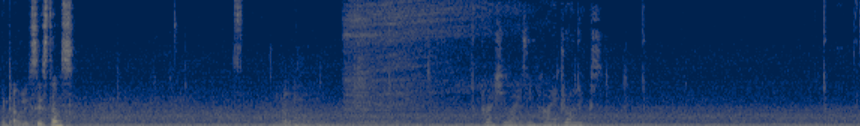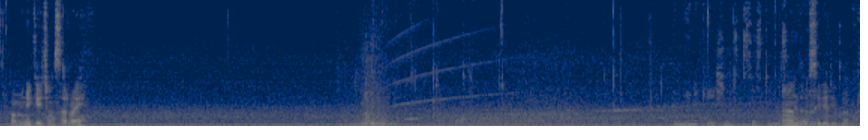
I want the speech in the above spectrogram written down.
Hydraulic systems. And auxiliary power.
